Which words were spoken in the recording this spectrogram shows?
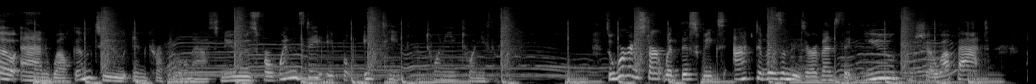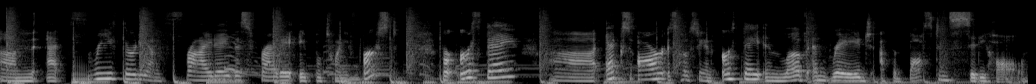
Hello and welcome to Incorruptible Mass News for Wednesday, April 18th, 2023. So we're going to start with this week's activism. These are events that you can show up at um, at 3.30 on Friday, this Friday, April 21st. For Earth Day, uh, XR is hosting an Earth Day in Love and Rage at the Boston City Hall.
